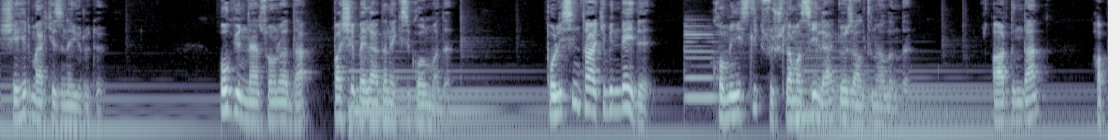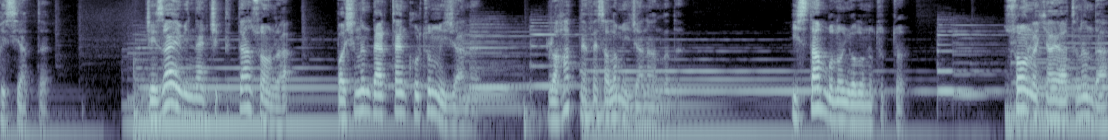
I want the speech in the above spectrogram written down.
şehir merkezine yürüdü. O günden sonra da başı beladan eksik olmadı. Polisin takibindeydi. Komünistlik suçlamasıyla gözaltına alındı. Ardından hapis yattı. Cezaevinden çıktıktan sonra başının dertten kurtulmayacağını, rahat nefes alamayacağını anladı. İstanbul'un yolunu tuttu. Sonraki hayatının da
